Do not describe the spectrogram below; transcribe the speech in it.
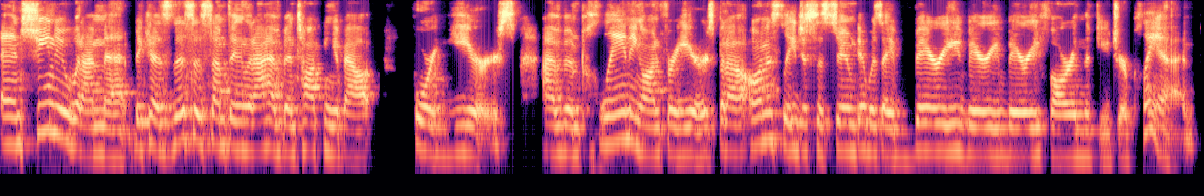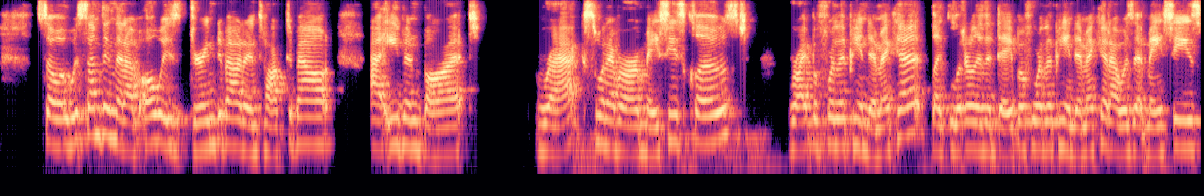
And she knew what I meant because this is something that I have been talking about for years. I've been planning on for years, but I honestly just assumed it was a very, very, very far in the future plan. So it was something that I've always dreamed about and talked about. I even bought racks whenever our Macy's closed right before the pandemic hit, like literally the day before the pandemic hit. I was at Macy's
